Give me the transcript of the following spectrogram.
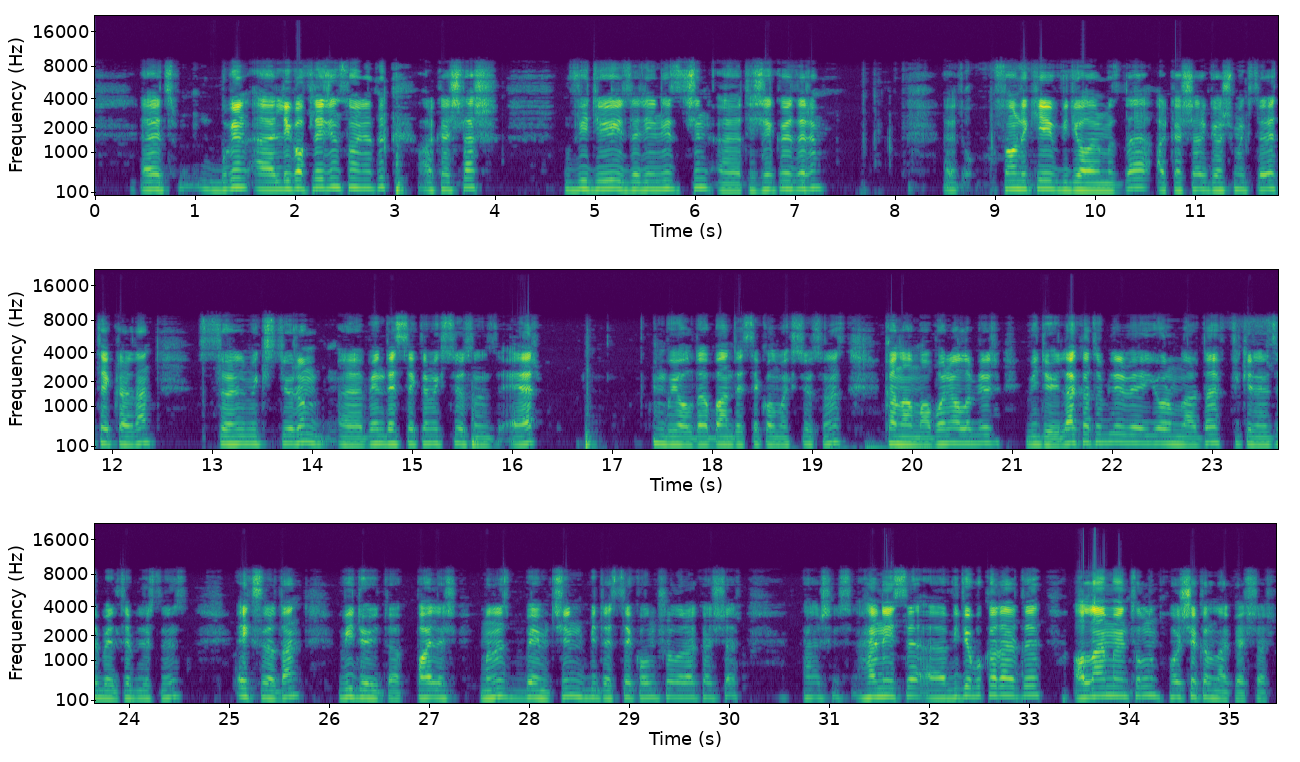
Evet, bugün e, League of Legends oynadık arkadaşlar. Videoyu izlediğiniz için teşekkür ederim. Evet, sonraki videolarımızda arkadaşlar görüşmek üzere. Tekrardan söylemek istiyorum. E, beni desteklemek istiyorsanız eğer bu yolda bana destek olmak istiyorsanız kanalıma abone olabilir, videoyu like atabilir ve yorumlarda fikirlerinizi belirtebilirsiniz. Ekstradan videoyu da paylaşmanız benim için bir destek olmuş olur arkadaşlar. Her, her neyse e, video bu kadardı. Allah'a emanet olun. Hoşçakalın arkadaşlar.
